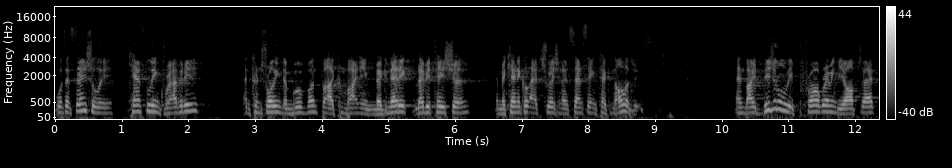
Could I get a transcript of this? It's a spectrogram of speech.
was essentially canceling gravity and controlling the movement by combining magnetic levitation and mechanical actuation and sensing technologies. And by digitally programming the object,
